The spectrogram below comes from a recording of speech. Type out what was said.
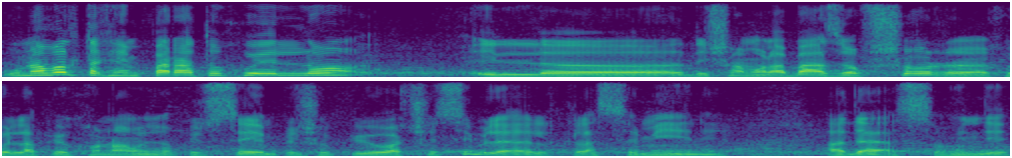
Una volta che ha imparato quello, il, eh, diciamo, la base offshore, quella più economica, più semplice, più accessibile è il classe mini adesso, quindi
